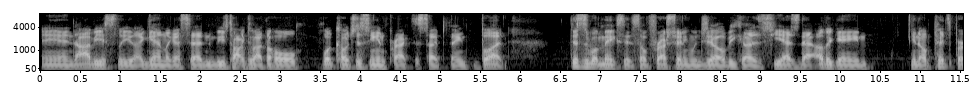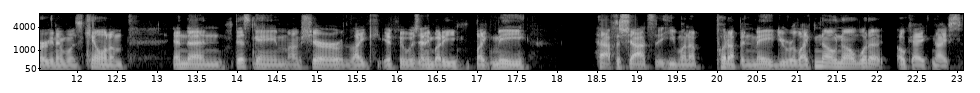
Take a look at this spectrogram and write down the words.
and obviously, again, like I said, we've talked about the whole what coaches see in practice type thing. But this is what makes it so frustrating with Joe because he has that other game, you know, Pittsburgh, and everyone's killing him. And then this game, I'm sure, like if it was anybody like me, half the shots that he went up, put up, and made, you were like, no, no, what a okay, nice.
